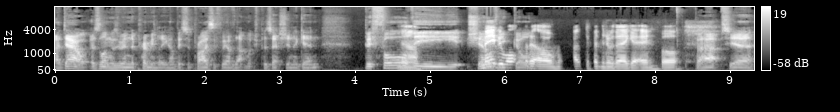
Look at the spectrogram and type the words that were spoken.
I doubt, as long as we're in the Premier League, I'll be surprised if we have that much possession again. Before No. the Shelvey Maybe goal, Watford at home, depending who they get in. But Perhaps, yeah.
